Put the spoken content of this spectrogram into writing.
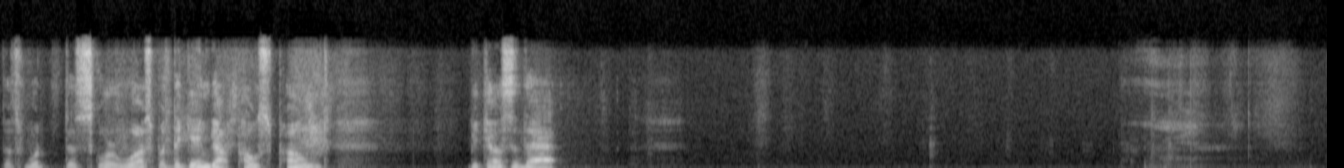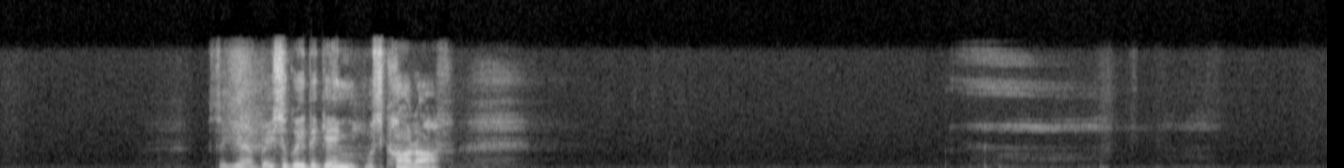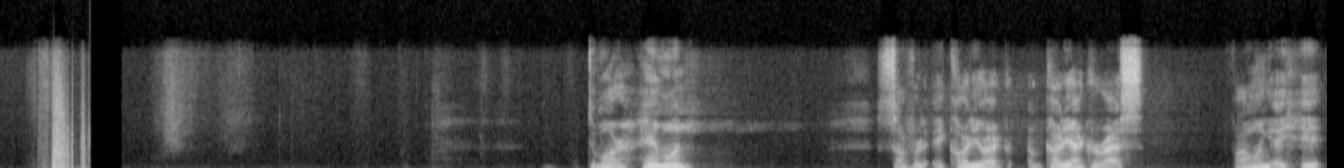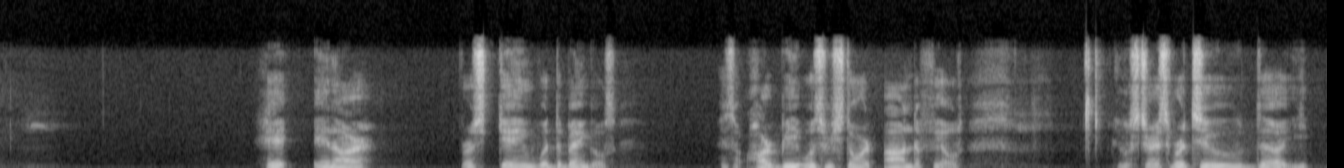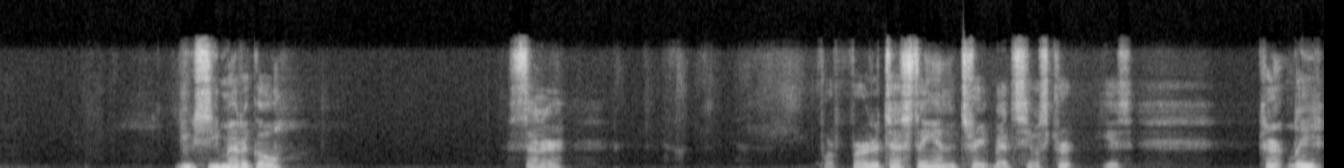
That's what the score was, but the game got postponed because of that. So yeah, basically the game was caught off. Damar Hamlin suffered a cardiac cardiac arrest following a hit hit in our first game with the Bengals. His heartbeat was restored on the field. He was transferred to the UC Medical Center for further testing and treatments. He was cur- he is currently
